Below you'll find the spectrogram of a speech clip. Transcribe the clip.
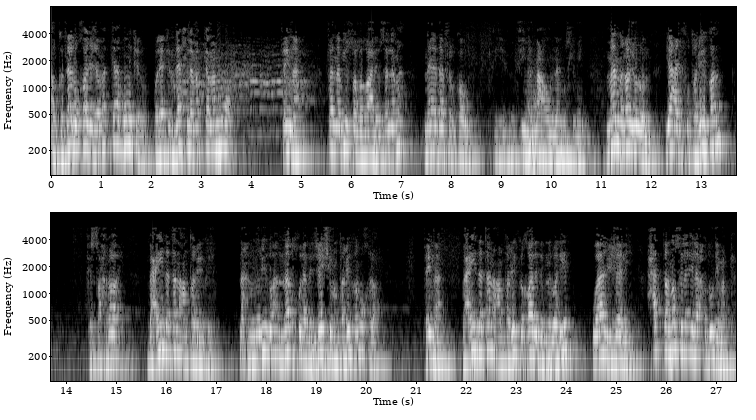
القتال خارج مكة ممكن ولكن داخل مكة ممنوع. فإن فالنبي صلى الله عليه وسلم نادى في القوم في, في من معه من المسلمين من رجل يعرف طريقا في الصحراء بعيدة عن طريقه؟ نحن نريد أن ندخل بالجيش من طريق أخرى. فإن بعيدة عن طريق خالد بن الوليد ورجاله حتى نصل إلى حدود مكة.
